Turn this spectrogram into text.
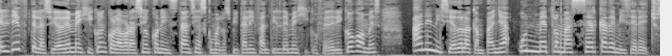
El DIF de la Ciudad de México, en colaboración con instancias como el Hospital Infantil de México Federico Gómez, han iniciado la campaña Un metro más cerca de mis derechos,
